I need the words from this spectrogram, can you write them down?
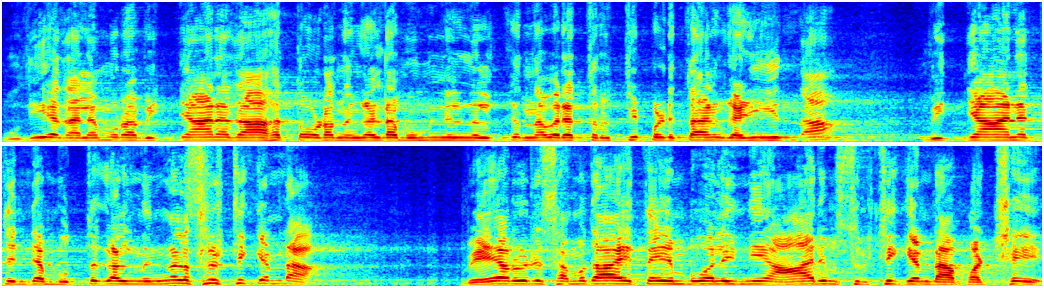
പുതിയ തലമുറ വിജ്ഞാനദാഹത്തോടെ നിങ്ങളുടെ മുന്നിൽ നിൽക്കുന്നവരെ തൃപ്തിപ്പെടുത്താൻ കഴിയുന്ന വിജ്ഞാനത്തിന്റെ മുത്തുകൾ നിങ്ങൾ സൃഷ്ടിക്കേണ്ട. വേറൊരു സമുദായത്തെയും പോലെ ഇനി ആരും സൃഷ്ടിക്കേണ്ട. പക്ഷേ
